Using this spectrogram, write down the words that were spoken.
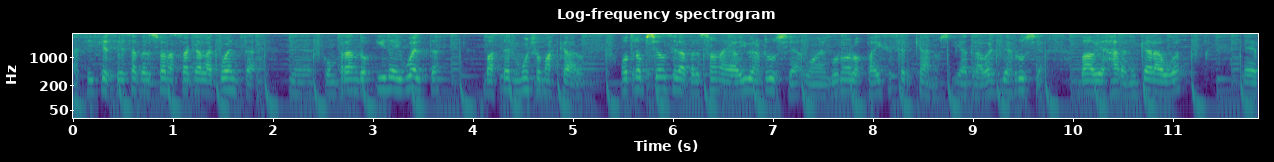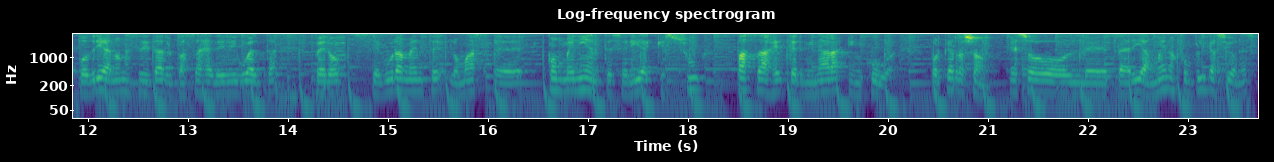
Así que si esa persona saca la cuenta eh, comprando ida y vuelta, va a ser mucho más caro. Otra opción si la persona ya vive en Rusia o en alguno de los países cercanos y a través de Rusia va a viajar a Nicaragua, eh, podría no necesitar el pasaje de ida y vuelta, pero seguramente lo más eh, conveniente sería que su pasaje terminara en Cuba. ¿Por qué razón? Eso le traería menos complicaciones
